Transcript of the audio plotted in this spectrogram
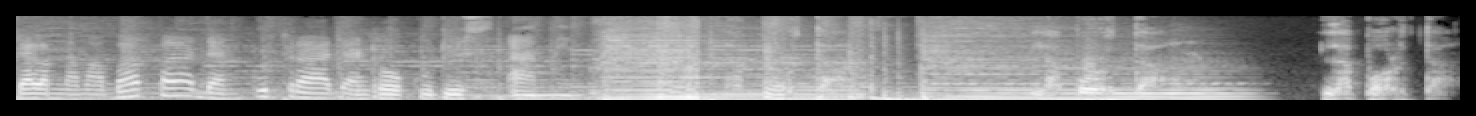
Dalam nama Bapa dan Putra dan Roh Kudus. Amin. La porta, la porta.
